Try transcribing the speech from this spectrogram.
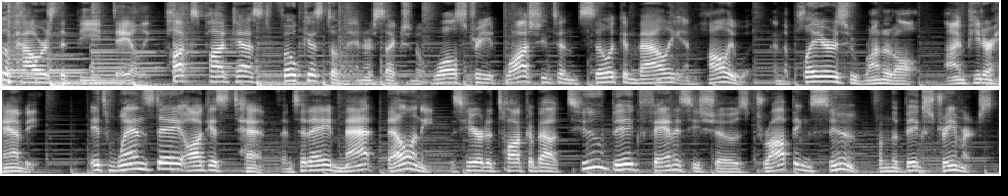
To the Powers That Be Daily, Puck's podcast focused on the intersection of Wall Street, Washington, Silicon Valley, and Hollywood, and the players who run it all. I'm Peter Hamby. It's Wednesday, August 10th, and today Matt Belloni is here to talk about two big fantasy shows dropping soon from the big streamers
